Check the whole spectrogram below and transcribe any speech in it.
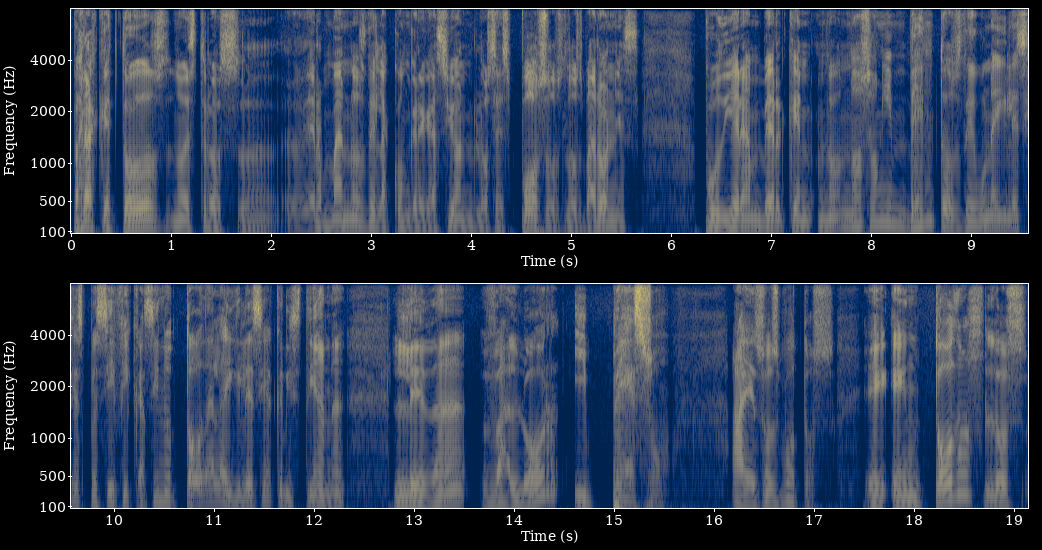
para que todos nuestros hermanos de la congregación, los esposos, los varones, pudieran ver que no, no son inventos de una iglesia específica, sino toda la iglesia cristiana le da valor y peso a esos votos. E, en, todos los,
